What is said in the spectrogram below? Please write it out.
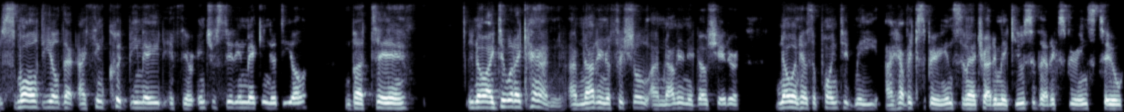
small deal that I think could be made if they're interested in making a deal. But, uh, you know, I do what I can. I'm not an official, I'm not a negotiator no one has appointed me. I have experience, and I try to make use of that experience to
